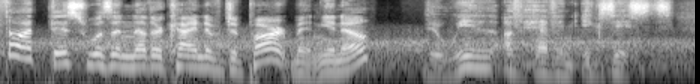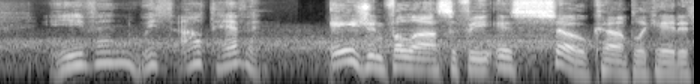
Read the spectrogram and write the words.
I thought this was another kind of department, you know? The will of heaven exists, even without heaven. Asian philosophy is so complicated.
